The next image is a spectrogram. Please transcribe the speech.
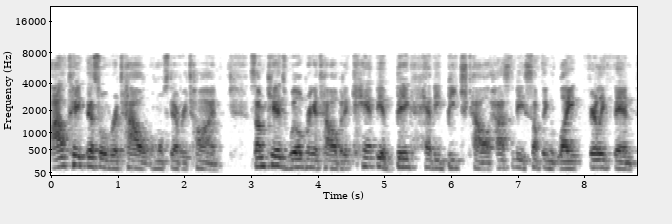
I'll take this over a towel almost every time. Some kids will bring a towel, but it can't be a big, heavy beach towel. It has to be something light, fairly thin,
